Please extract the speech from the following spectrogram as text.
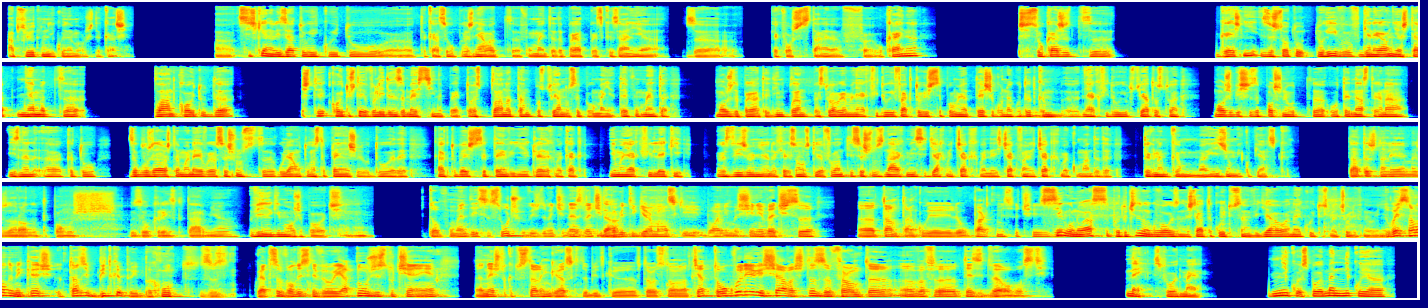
абсолютно никой не може да каже. Всички анализатори, които така се упражняват в момента да правят предсказания за какво ще стане в Украина, ще се окажат грешни, защото дори в генералния щаб нямат план, който да ще, който ще е валиден за месеци напред. Тоест плана там постоянно се променя. Те в момента може да правят един план, през това време някакви други фактори ще се променят, те ще го нагодят към а, някакви други обстоятелства. Може би ще започне от, от една страна изнен, а, като заблуждаваща маневра, всъщност голямото настъпление ще е от другаде. Както беше в септември, ние гледахме как има някакви леки раздвижвания на Херсонския фронт и всъщност знаехме и седяхме, чакахме на изчакване, чакахме команда да тръгнем към Изюм и Копянск. Достатъчна ли е международната помощ за украинската армия? Винаги може повече. Mm-hmm. То в момента и се случва. Виждаме, че днес вече да. първите германски бойни машини вече са а, там, танкови леопард, мисля, че... Сигурно, аз предпочитам говоря за нещата, които съм видял, а не които сме чули в новините. Добре, само да ми кажеш, тази битка при Бахмут, за която се води с невероятно ожесточение, нещо като Сталинградската битка Втора световна. Тя толкова ли е решаваща за фронта в тези две области? Не, според мен. Никой, според мен никоя,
